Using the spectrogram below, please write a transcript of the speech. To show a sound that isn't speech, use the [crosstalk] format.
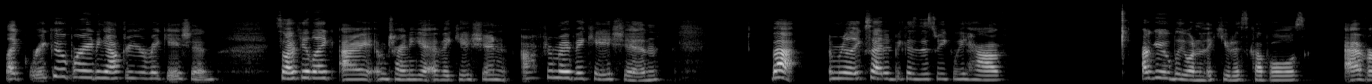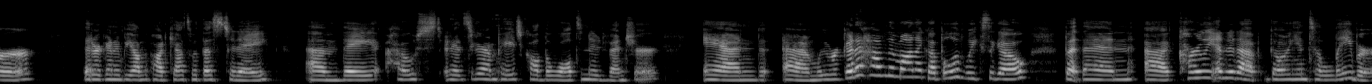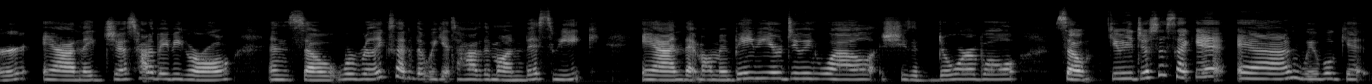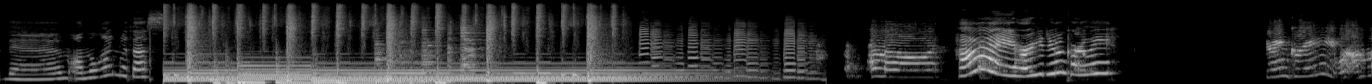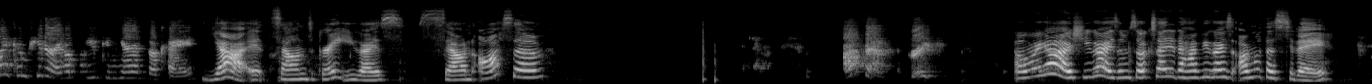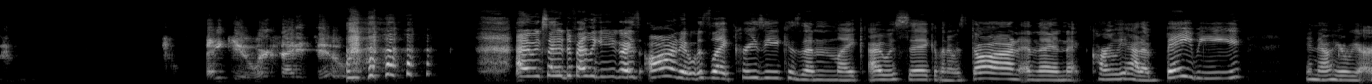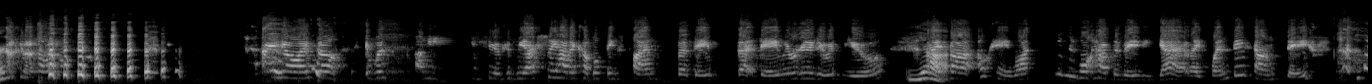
like recuperating after your vacation. So, I feel like I am trying to get a vacation after my vacation. But I'm really excited because this week we have arguably one of the cutest couples ever that are going to be on the podcast with us today. Um, they host an Instagram page called The Walton Adventure. And um, we were going to have them on a couple of weeks ago, but then uh, Carly ended up going into labor and they just had a baby girl. And so we're really excited that we get to have them on this week and that mom and baby are doing well. She's adorable. So give me just a second and we will get them on the line with us. How are you doing, Carly? Doing great. We're on my computer. I hope you can hear us okay. Yeah, it sounds great. You guys sound awesome. Awesome. Great. Oh my gosh, you guys, I'm so excited to have you guys on with us today. Thank you. We're excited too. [laughs] I'm excited to finally get you guys on. It was like crazy because then like I was sick and then I was gone and then Carly had a baby and now here we are. [laughs] I know. I felt it was funny too because we actually had a couple things planned the day that day we were going to do with you. And I thought, okay, well, we won't have the baby yet. Like Wednesday sounds safe.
